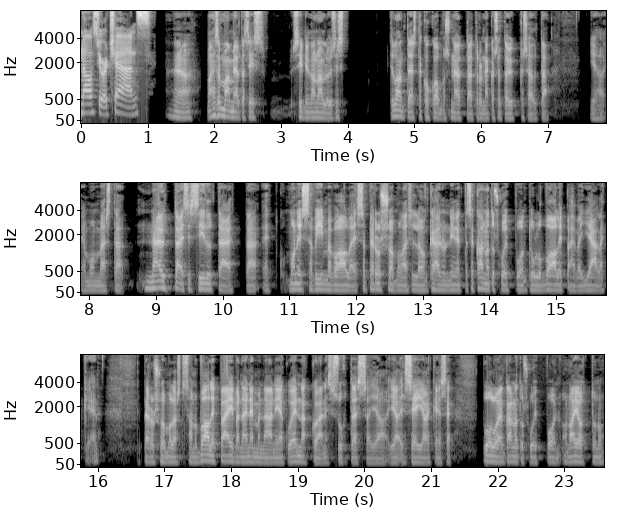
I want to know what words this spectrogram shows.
Now's your chance. Ja, mä olen samaa mieltä siis Sinin analyysistä tilanteesta. Kokoomus näyttää todennäköiseltä ykköseltä. Ja, ja mun mielestä näyttäisi siltä, että, että kun monissa viime vaaleissa perussuomalaisille on käynyt niin, että se kannatushuippu on tullut vaalipäivän jälkeen. Perussuomalaiset on saanut vaalipäivänä enemmän ääniä kuin ennakkoäänissä suhteessa ja, ja sen jälkeen se puolueen kannatushuippu on, on ajoittunut.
